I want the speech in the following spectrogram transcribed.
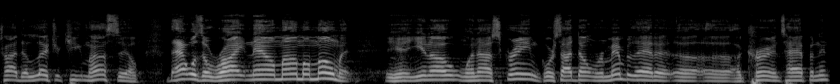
tried to electrocute myself. That was a right now Mama moment. You know, when I screamed, of course, I don't remember that uh, uh, occurrence happening,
